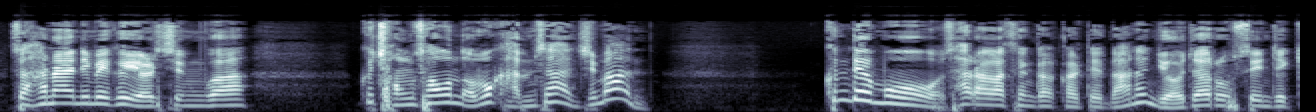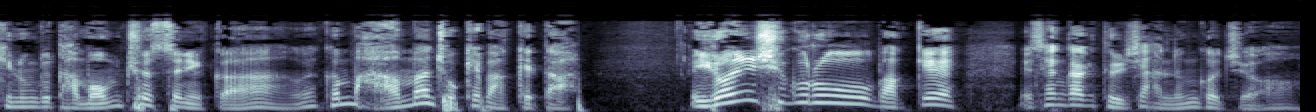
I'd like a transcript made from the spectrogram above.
그래서 하나님의 그 열심과 그 정성은 너무 감사하지만 근데 뭐 사라가 생각할 때 나는 여자로서 이제 기능도 다 멈췄으니까 그 마음만 좋게 받겠다. 이런 식으로밖에 생각이 들지 않는 거죠.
